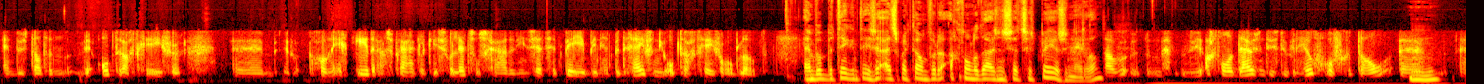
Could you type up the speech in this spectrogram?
En dus dat een opdrachtgever gewoon echt eerder aansprakelijk is voor letselschade die een ZZP'er binnen het bedrijf van die opdrachtgever oploopt. En wat betekent deze uitspraak dan voor de 800.000 ZZP'ers in Nederland? Nou, die 800.000 is natuurlijk een heel grof getal. Mm. uh,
